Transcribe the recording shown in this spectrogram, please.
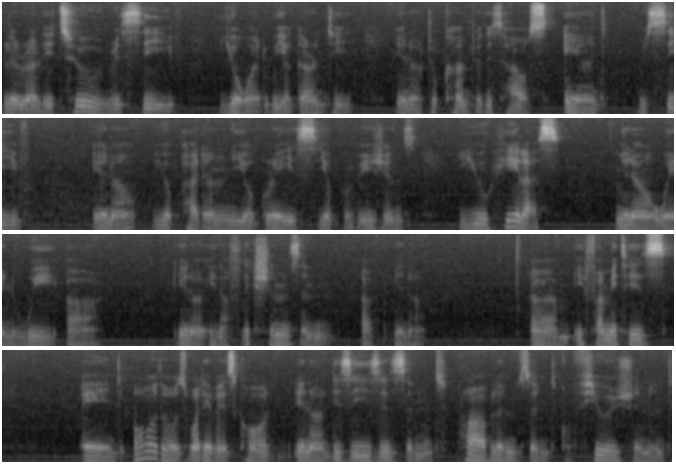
literally to receive your word. We are guaranteed, you know, to come to this house and receive, you know, your pardon, your grace, your provisions. You heal us, you know, when we are, you know, in afflictions and, uh, you know, um, infirmities and all those whatever is called you know diseases and problems and confusion and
